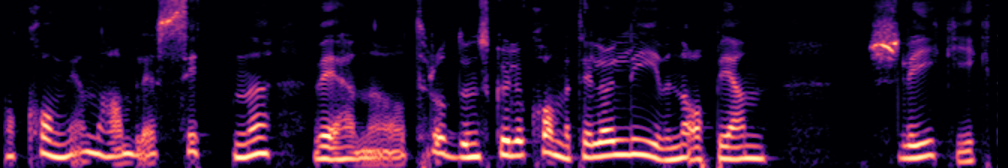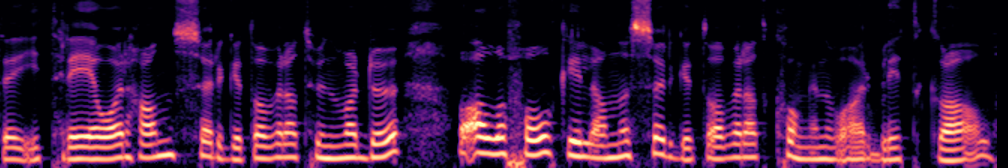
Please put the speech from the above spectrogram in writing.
og kongen han ble sittende ved henne og trodde hun skulle komme til å livne opp igjen. Slik gikk det i tre år, han sørget over at hun var død, og alle folk i landet sørget over at kongen var blitt gal.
